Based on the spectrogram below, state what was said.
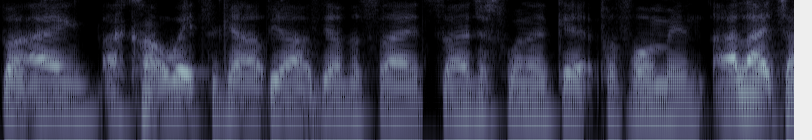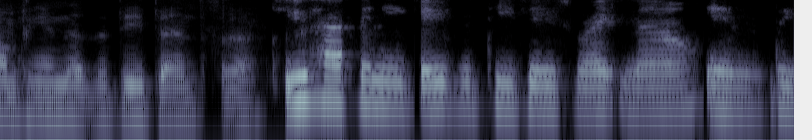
but I I can't wait to get out, out the other side. So I just want to get performing. I like jumping in at the deep end. So Do you have any favorite DJs right now in the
